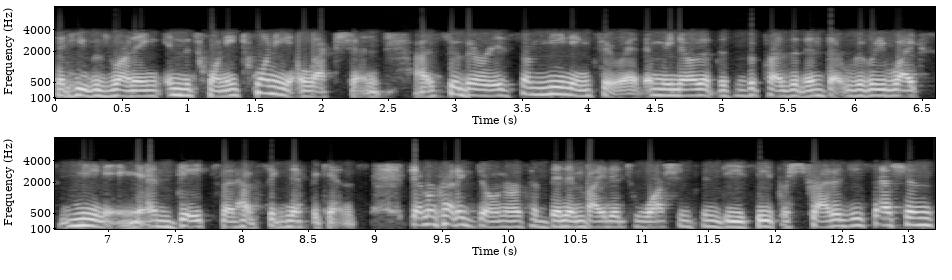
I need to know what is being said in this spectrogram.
that he was running in the 2020 election. Uh, so there is some meaning to it. And we know that this is a president that really likes meaning and dates that have significance. Democratic donors have been invited to Washington, D.C. for strategy sessions elections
